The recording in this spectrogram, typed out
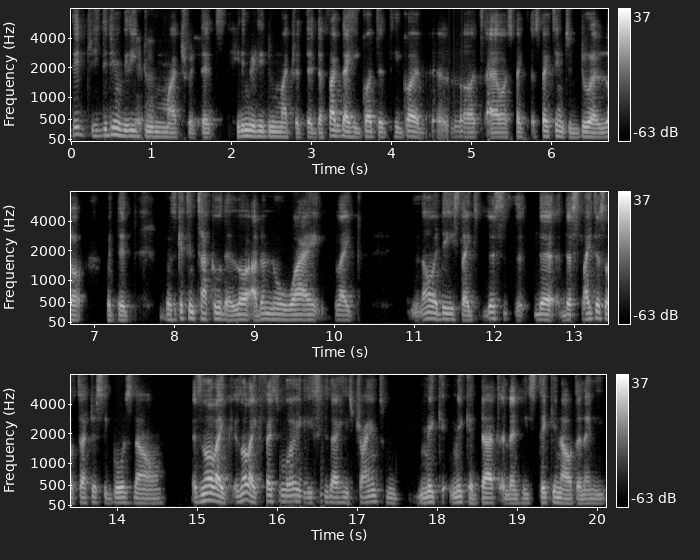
Did he didn't really do much with it. He didn't really do much with it. The fact that he got it, he got it a lot. I was expect, expecting him to do a lot with it. He was getting tackled a lot. I don't know why. Like nowadays, like this the, the the slightest of touches, he goes down. It's not like it's not like first of all you see that he's trying to make make a dart and then he's taken out and then he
